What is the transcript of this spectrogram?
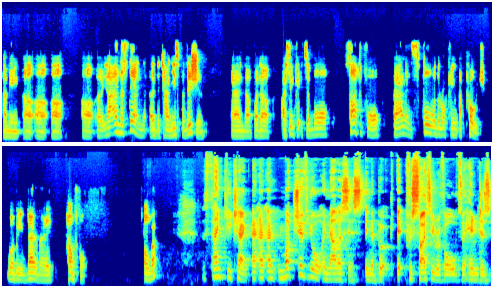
I mean, uh, uh, uh, uh, uh I understand the Chinese position, and uh, but uh, I think it's a more thoughtful, balanced, forward-looking approach will be very, very helpful. Over. Thank you, Cheng. And, and, much of your analysis in the book it precisely revolves or hinges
